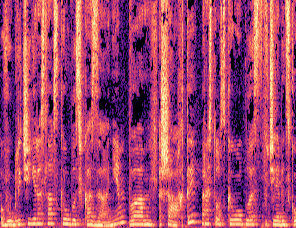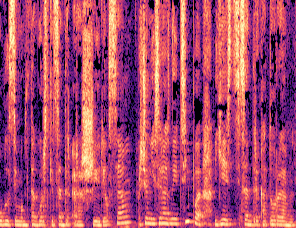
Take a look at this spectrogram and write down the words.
в Угличе, Ярославская область, в Казани, в Шахты, Ростовская область, в Челябинской области Магнитогорский центр расширился. Причем есть разные типы. Есть центры, которые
